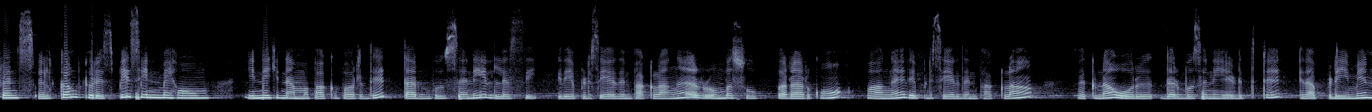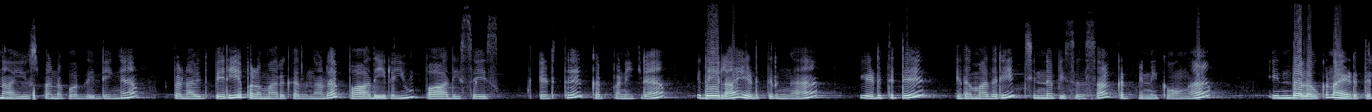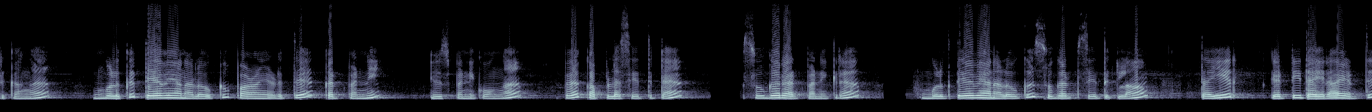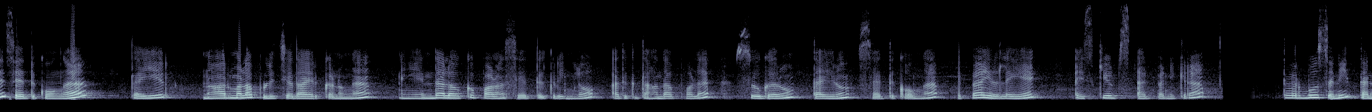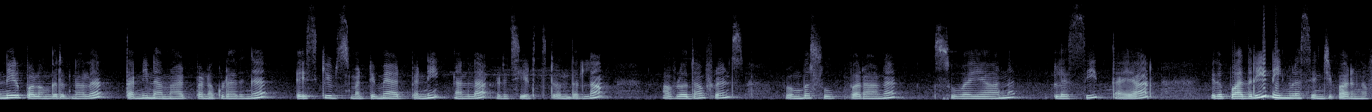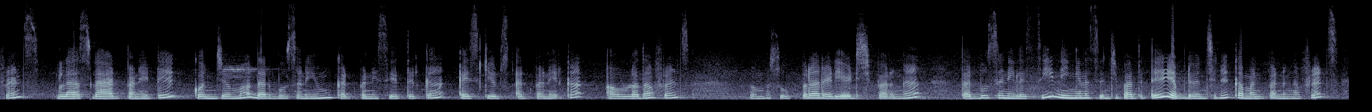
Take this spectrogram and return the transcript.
Friends welcome to recipes in my home இன்றைக்கி நம்ம பார்க்க போகிறது தர்பூசணி லெஸ்ஸி. இது எப்படி செய்யறதுன்னு பார்க்கலாங்க. ரொம்ப சூப்பராக இருக்கும். வாங்க இது எப்படி செய்கிறதுன்னு பார்க்கலாம். அதுக்குன்னா ஒரு தர்பூசணி எடுத்துகிட்டு இது அப்படியுமே நான் யூஸ் பண்ண போகிறது இல்லைங்க. இப்போ நான் இது பெரிய பழமாக இருக்கிறதுனால பாதியிலையும் பாதி சைஸ் எடுத்து கட் பண்ணிக்கிறேன். இதையெல்லாம் எடுத்துருங்க. எடுத்துட்டு இதை மாதிரி சின்ன பீசஸாக கட் பண்ணிக்கோங்க. இந்த அளவுக்கு நான் எடுத்திருக்கேங்க. உங்களுக்கு தேவையான அளவுக்கு பழம் எடுத்து கட் பண்ணி யூஸ் பண்ணிக்கோங்க. இப்போ கப்பில் சேர்த்துட்டேன். சுகர் ஆட் பண்ணிக்கிறேன். உங்களுக்கு தேவையான அளவுக்கு சுகர் சேர்த்துக்கலாம். தயிர் கெட்டி தயிராக எடுத்து சேர்த்துக்கோங்க. தயிர் நார்மலாக புளிச்சதாக இருக்கணுங்க. நீங்கள் எந்த அளவுக்கு பழம் சேர்த்துக்கிறீங்களோ அதுக்கு தகுந்தா போல் சுகரும் தயிரும் சேர்த்துக்கோங்க. இப்போ இதிலையே ஐஸ் க்யூப்ஸ் ஆட் பண்ணிக்கிறேன். தர்பூசணி தண்ணீர் பழங்கிறதுனால தண்ணி நம்ம ஆட் பண்ணக்கூடாதுங்க. ஐஸ் க்யூப்ஸ் மட்டுமே ஆட் பண்ணி நல்லா அடித்து எடுத்துகிட்டு வந்துடலாம். அவ்வளோதான் ஃப்ரெண்ட்ஸ் ரொம்ப சூப்பரான சுவையான லஸ்ஸி தயார். இதை மாதிரி நீங்களும் செஞ்சு பாருங்கள் ஃப்ரெண்ட்ஸ் கிளாஸில் ஆட் பண்ணிவிட்டு கொஞ்சமாக தர்பூசணியும் கட் பண்ணி சேர்த்துருக்கேன். ஐஸ் க்யூப்ஸ் ஆட் பண்ணியிருக்கேன் அவ்வளோதான் ஃப்ரெண்ட்ஸ் ரொம்ப சூப்பராக ரெடி ஆகிடுச்சு பாருங்கள் தர்பூசணி லஸ்ஸி நீங்களும் செஞ்சு பார்த்துட்டு எப்படி வந்துச்சுன்னு கமெண்ட் பண்ணுங்கள் ஃப்ரெண்ட்ஸ்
